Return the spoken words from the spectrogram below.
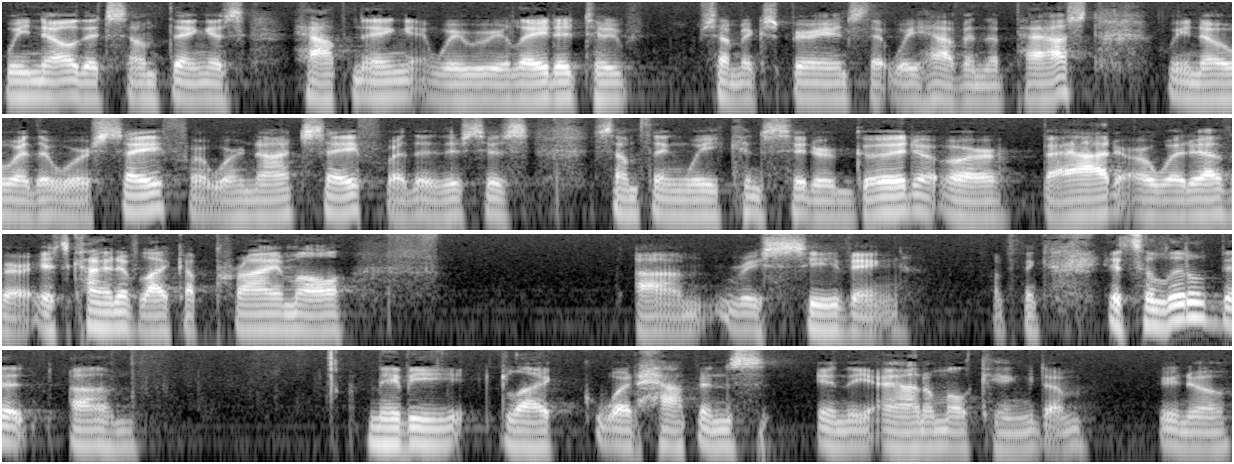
we know that something is happening and we relate it to some experience that we have in the past. We know whether we're safe or we're not safe, whether this is something we consider good or bad or whatever. It's kind of like a primal um, receiving of things. It's a little bit um, maybe like what happens in the animal kingdom. You know,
